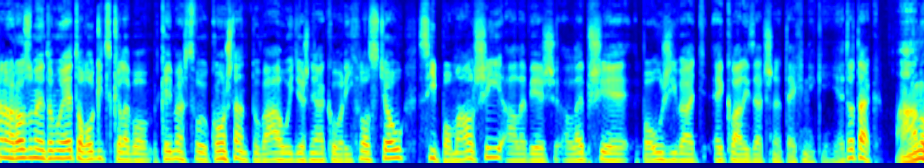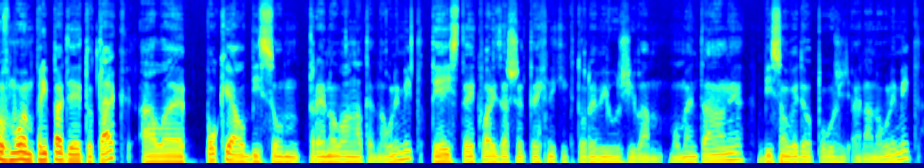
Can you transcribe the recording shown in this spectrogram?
Áno, rozumiem tomu, je to logické, lebo keď máš svoju konštantnú váhu, ideš nejakou rýchlosťou, si pomalší, ale vieš lepšie používať ekvalizačné techniky. Je to tak? Áno, v môjom prípade je to tak, ale pokiaľ by som trénoval na ten no limit, tie isté ekvalizačné techniky, ktoré využívam momentálne, by som vedel použiť aj na no limit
